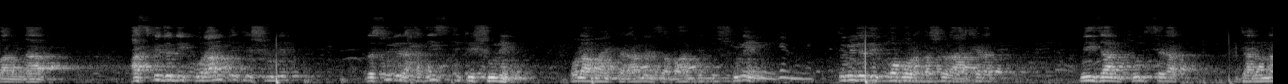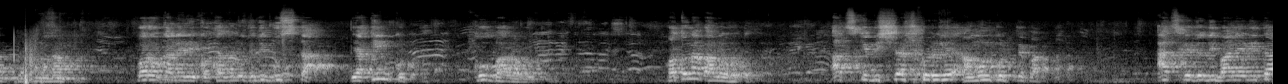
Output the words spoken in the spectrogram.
বান্দা, আজকে যদি কোরআন থেকে শুনে, রসুলের হাদিস থেকে শুনে, ওলামায়ে কেরামের জবান থেকে শুনে, তুমি যদি কবর হাসর আখেরাত, মিজান, ফুলসেরাত জান্নাত, জাহান্নাম। পরকালের এই কথাগুলো যদি বুঝতা, ইয়াকিন করতে, খুব ভালো হতো। কত না ভালো হতো। আজকে বিশ্বাস করলে আমল করতে পারতাম আজকে যদি বানিয়ে নিতা,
